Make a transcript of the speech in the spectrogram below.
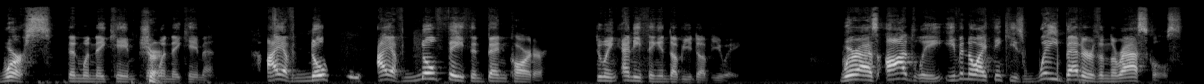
worse than when they came Sure. when they came in. I have no I have no faith in Ben Carter doing anything in WWE. Whereas oddly, even though I think he's way better than the Rascals,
